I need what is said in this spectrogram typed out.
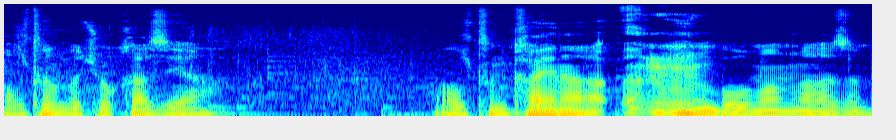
Altın da çok az ya. Altın kaynağı bulmam lazım.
